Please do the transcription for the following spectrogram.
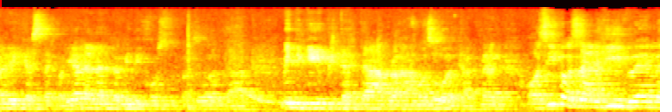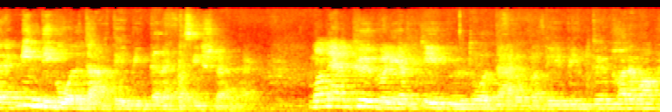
emlékeztek a jelenetben, mindig hoztuk az oltárt, mindig építette Ábrahám az oltárt, mert az igazán hívő emberek mindig oltárt építenek az Istennek. Ma nem kőből épült oltárokat építünk, hanem a,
